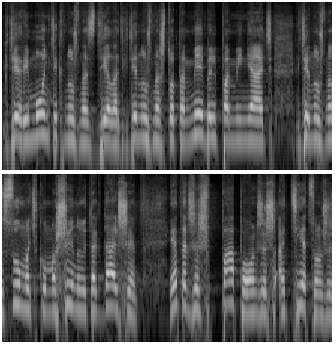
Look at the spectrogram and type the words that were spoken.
где ремонтик нужно сделать, где нужно что-то, мебель поменять, где нужно сумочку, машину и так дальше. Этот же папа, он же отец, он же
